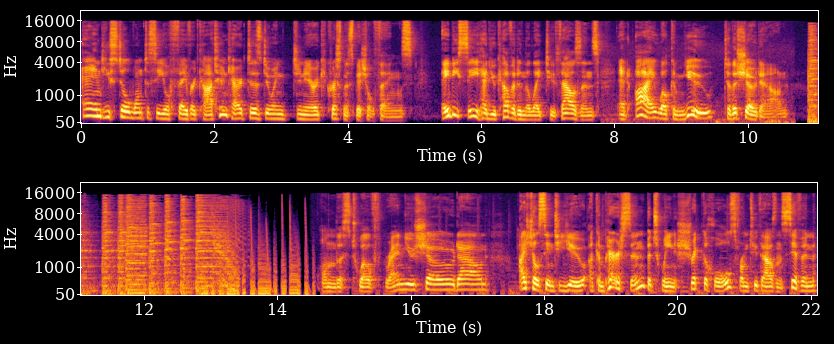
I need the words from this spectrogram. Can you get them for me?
and you still want to see your favourite cartoon characters doing generic Christmas special things? ABC had you covered in the late 2000s, and I welcome you to the showdown. On this 12th brand new showdown, I shall send to you a comparison between Shrek the Halls from 2007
